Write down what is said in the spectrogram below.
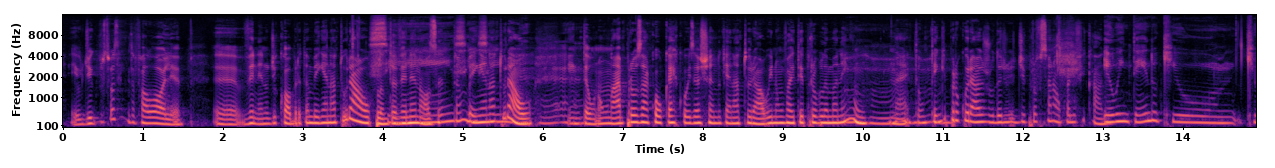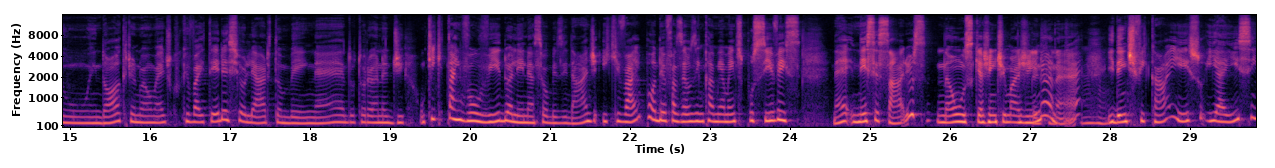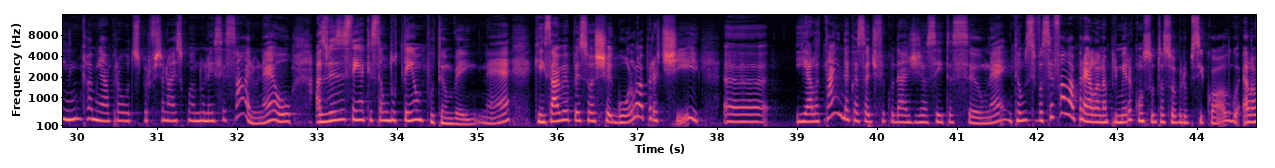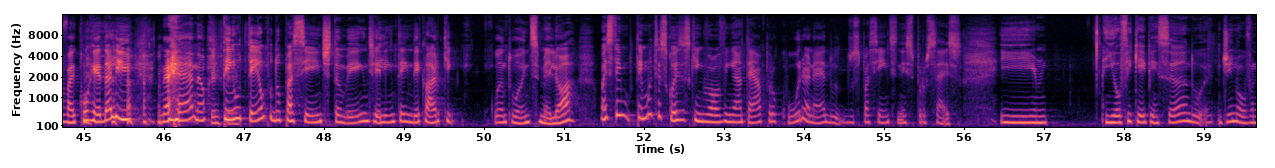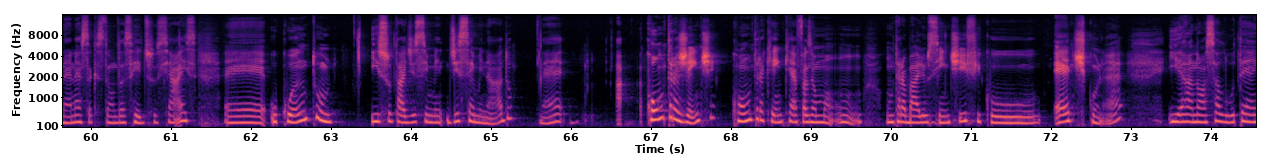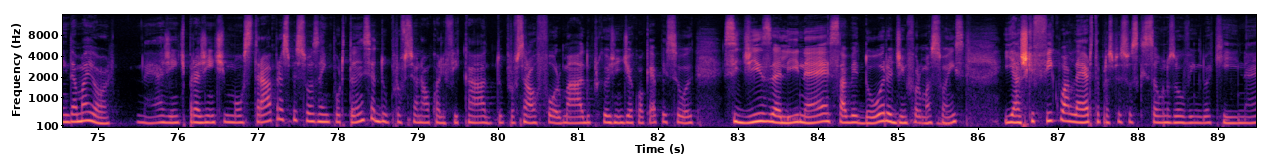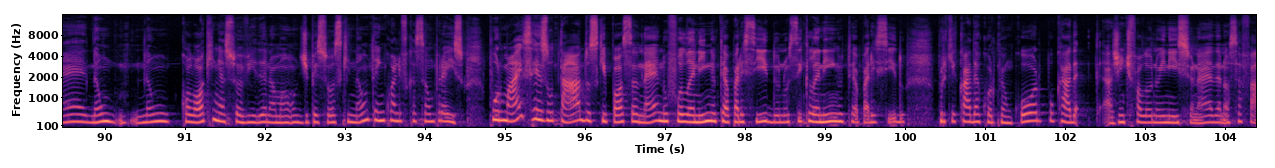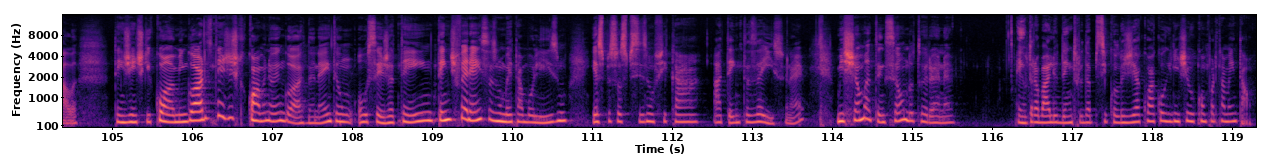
Eu digo para os pacientes, eu falo, olha, é, veneno de cobra também é natural, planta Sim, venenosa sim, também sim. é natural. Aham, Então não dá para usar qualquer coisa achando que é natural e não vai ter problema nenhum, Uhum, né? Então tem que procurar ajuda de, de profissional qualificado. Eu entendo que o, que o endócrino é um médico que vai ter esse olhar também, né, doutora Ana, de o que está envolvido ali nessa obesidade e que vai poder fazer os encaminhamentos possíveis, né, necessários, não os que a gente imagina, né? Identificar isso e aí sim encaminhar para outros profissionais quando necessário, né? Ou às vezes tem a questão do tempo também, né? Quem sabe a pessoa chegou lá para ti. ah, e ela tá ainda com essa dificuldade de aceitação, né? Então, se você falar para ela na primeira consulta sobre o psicólogo, ela vai correr dali, né? Não, tem o tempo do paciente também, de ele entender, claro que quanto antes melhor, mas tem, tem muitas coisas que envolvem até a procura, né, do- dos pacientes nesse processo. E e eu fiquei pensando, de novo, né, nessa questão das redes sociais, é, o quanto isso está disseminado, né, contra a gente, contra quem quer fazer uma- um, um trabalho científico, ético, né? E a nossa luta é ainda maior. Né? A gente, para a gente mostrar para as pessoas a importância do profissional qualificado, do profissional formado, porque hoje em dia qualquer pessoa se diz ali, né, sabedora de informações. E acho que fica o alerta para as pessoas que estão nos ouvindo aqui, né? Não, não coloquem a sua vida na mão de pessoas que não têm qualificação para isso. Por mais resultados que possa, né, no fulaninho ter aparecido, no ciclaninho ter aparecido, porque cada corpo é um corpo, cada a gente falou no início, né, da nossa fala. Tem gente que come engorda, tem gente que come e não engorda, né? Então, ou seja, tem, tem diferenças no metabolismo e as pessoas precisam ficar atentas a isso, né? Me chama a atenção, doutora Ana, eu trabalho dentro da psicologia com a cognitivo comportamental.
